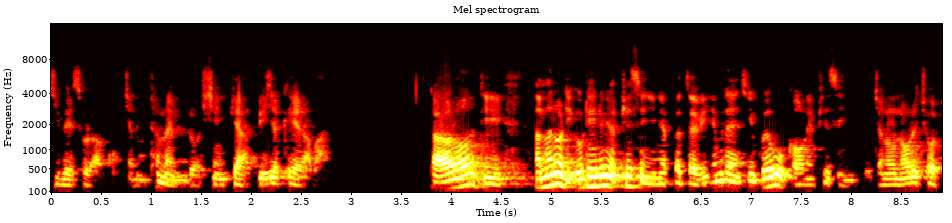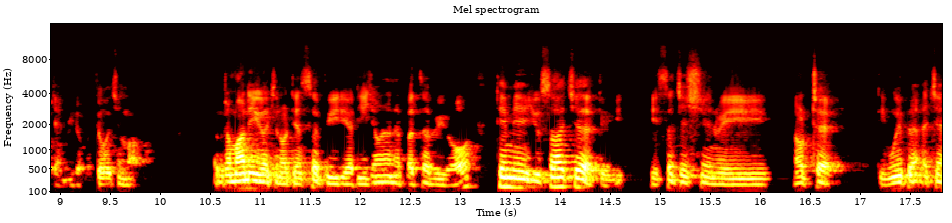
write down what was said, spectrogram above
ကြီးပဲဆိုတာကိုကျွန်တော်ထပ်မံပြီးတော့ရှင်းပြပေးချက်ခဲ့တာပါ ဒါကတော့ဒီအမှန်တော့ဒီအိုထင်းတွင်းရဖြစ်စဉ်ကြီးနဲ့ပတ်သက်ပြီးအင်မတန်ကြည်ခွဲဖို့ကောင်းတဲ့ဖြစ်စဉ်ကြီးကိုကျွန်တော်နောက်တစ်ချော့ပြန်ပြီးတော့ပြောချင်ပါပါပထမနေ့ကကျွန်တော်တင်ဆက်ပြီးတဲ့ဒီအကြောင်းအရာနဲ့ပတ်သက်ပြီးတော့တင်မြင်ယူဆချက်တွေဒီ suggestion တွေနောက်ထပ်ဒီဝေဖန်အကြံ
